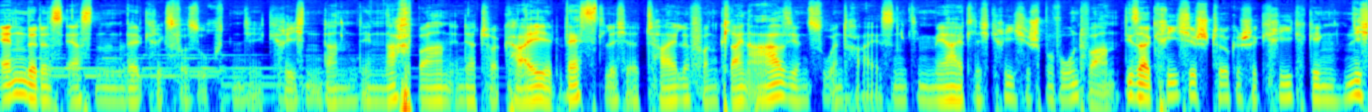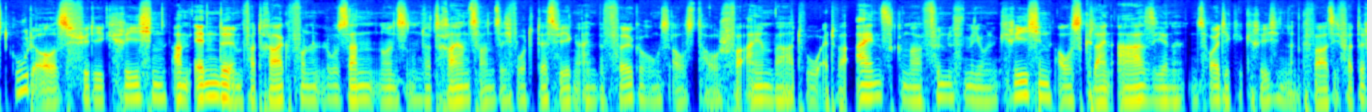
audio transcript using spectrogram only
Ende des Ersten Weltkriegs versuchten die Griechen dann den Nachbarn in der Türkei westliche Teile von Kleinasien zu entreißen, die mehrheitlich griechisch bewohnt waren. Dieser griechisch-türkische Krieg ging nicht gut aus für die Griechen. Am Ende im Vertrag von Lausanne 1923 wurde deswegen ein Bevölkerungsaustausch vereinbart, wo etwa 1,5 Millionen Griechen aus Kleinasien ins heutige Griechenland quasi verdrängt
